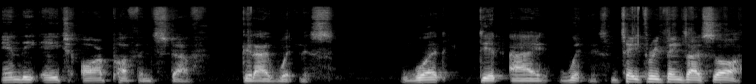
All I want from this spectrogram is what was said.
in the HR Pufnstuf did I witness? What did I witness? I'll tell you three things I saw.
